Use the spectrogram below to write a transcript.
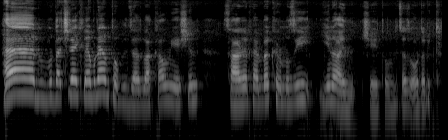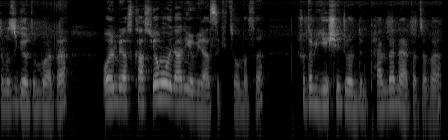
He buradaki renkleri buraya mı toplayacağız? Bakalım yeşil, sarı, pembe, kırmızıyı yine aynı şeyi toplayacağız. Orada bir kırmızı gördüm bu arada. Oyun biraz kasıyor ama oynanıyor birazcık hiç olmasa. Şurada bir yeşil gördüm. Pembe nerede acaba?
